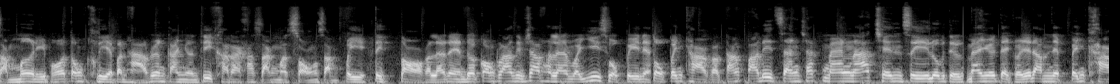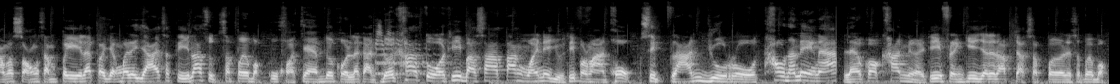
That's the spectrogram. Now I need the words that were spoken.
ซัมเมอร์นี้ เพราะว่าต้องเคลียร์ปัญหาเรื่องการเงินที่คาราคาซังมา 2-3 ปี ติดต่อกันแล้วเนี่ยโดยกองกลางทีมชาติฮอลแลนด์วัย 26 ปีเนี่ยตกเป็นข่าวกับทั้งปารีสแซงต์แชร์กแมงนะเชนซีรวมไปถึงแมนยูเต็ดของเยดำเนี่ยเป็นข่าวมา 2-3ปีแล้วก็ยังไม่ได้ย้ายสักทีล่าสุดสเปอร์บอกกูขอแจมด้วยคนแล้วกัน โดยค่าตัวที่บาร์ซ่าตั้งไว้เนี่ยอยู่ที่ประมาณ 60 ล้านยูโร เท่านั้นเองนะ แล้วก็ค่าเหนื่อยที่เฟรนกี้จะได้รับจากสเปอร์เนี่ยสเปอร์บอก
